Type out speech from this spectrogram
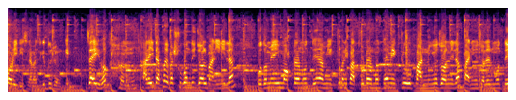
করিয়ে দিয়েছিলাম, আজকে দুজনকে। যাই হোক আর এই দেখো, এবার সুগন্ধি জল বানিয়ে নিলাম। প্রথমে এই মগটার মধ্যে আমি একটুখানি পাত্রটার মধ্যে আমি একটু পানীয় জল নিলাম। পানীয় জলের মধ্যে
